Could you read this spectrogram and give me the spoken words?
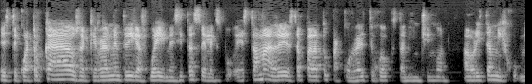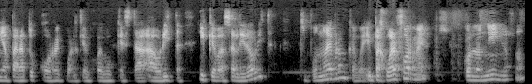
este 4K, o sea, que realmente digas, güey, necesitas el Xbox- esta madre, este aparato para correr este juego que está bien chingón. Ahorita mi, mi aparato corre cualquier juego que está ahorita y que va a salir ahorita. Entonces, pues no hay bronca, güey. Y para jugar Fortnite, pues, con los niños, ¿no?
